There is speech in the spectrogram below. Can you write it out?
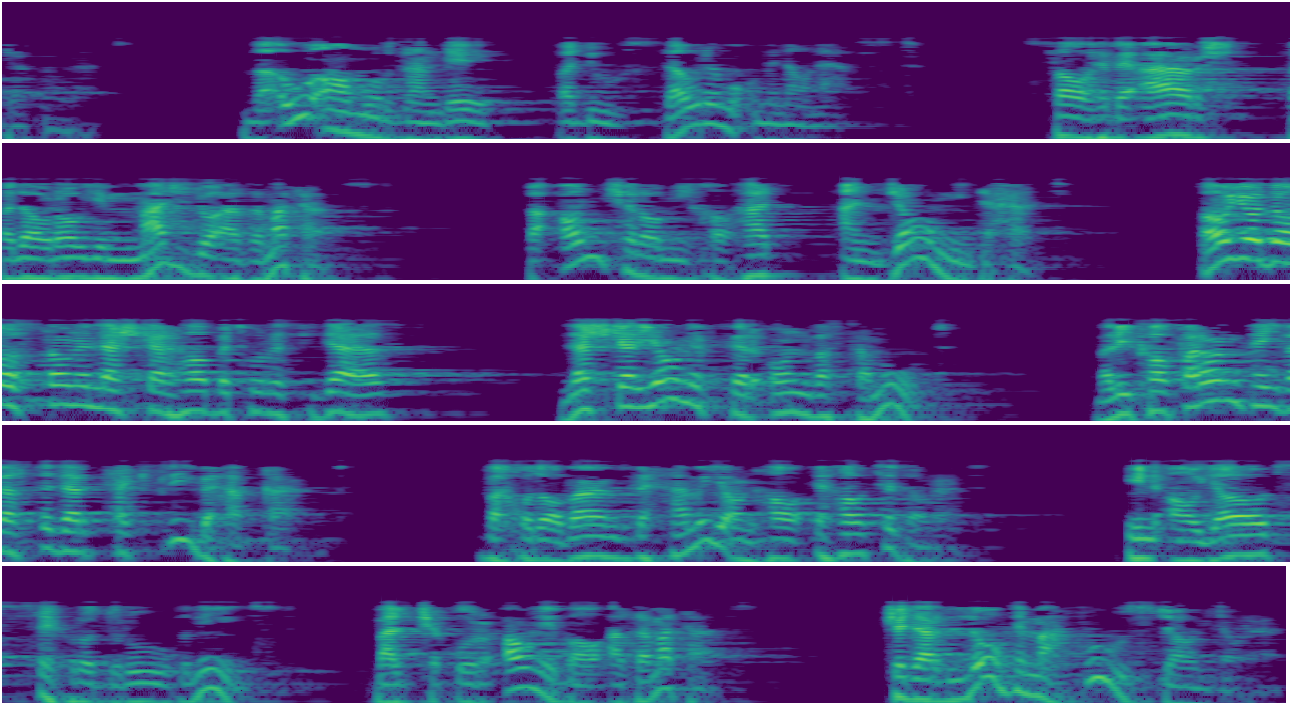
و او آمرزنده و دوستدار مؤمنان است. صاحب عرش و دارای مجد و عظمت است و آنچه را می‌خواهد انجام می‌دهد. آیا داستان لشکرها به تو رسیده است؟ لشکریان فرعون و سمود ولی کافران پیوسته در تکذیب حقند. و خداوند به همه آنها احاطه دارد. این آیات سحر و دروغ نیست بلکه قرآن با عظمت است که در لوح محفوظ جای دارد.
